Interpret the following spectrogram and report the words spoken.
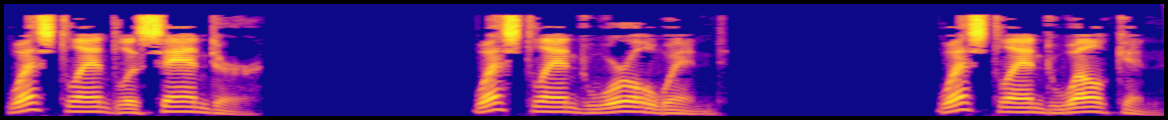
Westland Lysander Westland Whirlwind Westland Welkin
